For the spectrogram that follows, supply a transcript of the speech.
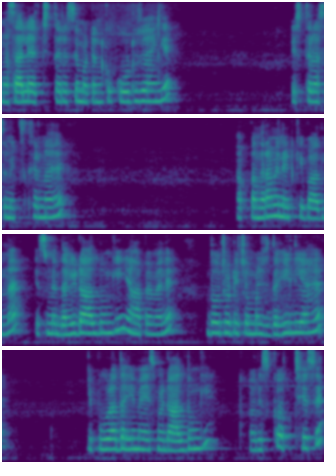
मसाले अच्छी तरह से मटन को कोट हो जाएँगे। इस तरह से मिक्स करना है। अब पंद्रह मिनट के बाद मैं इसमें दही डाल दूँगी। यहाँ पे मैंने दो छोटी चम्मच दही लिया है। ये पूरा दही मैं इसमें डाल दूँगी और इसको अच्छे से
